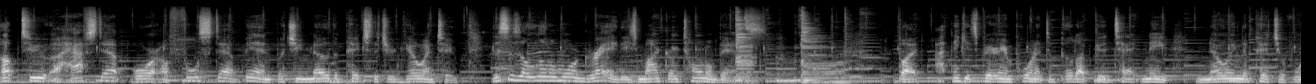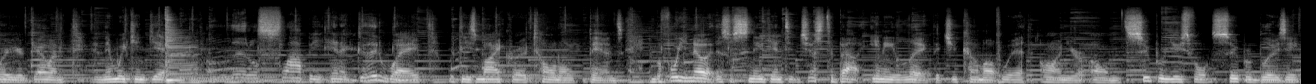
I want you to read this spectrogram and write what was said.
up to a half step or a full step bend, but you know the pitch that you're going to. This is a little more gray, these microtonal bends. But I think it's very important to build up good technique, knowing the pitch of where you're going, and then we can get little sloppy in a good way with these microtonal bends. And before you know it, this will sneak into just about any lick that you come up with on your own. Super useful, super bluesy,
